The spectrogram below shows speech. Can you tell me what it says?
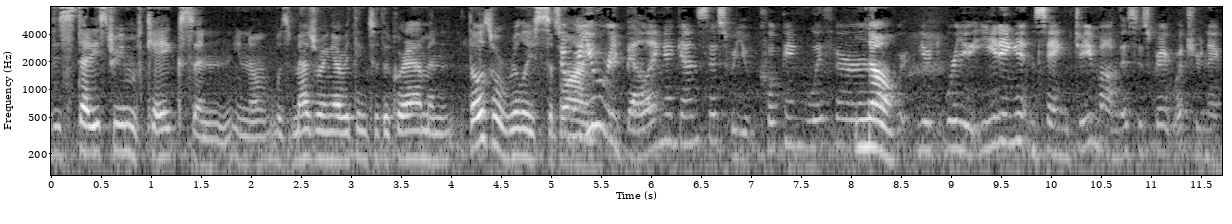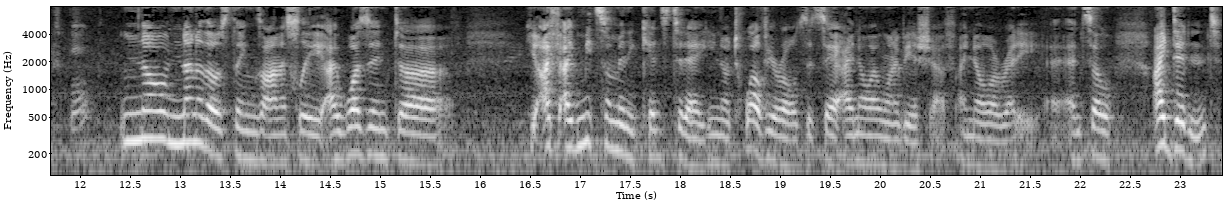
this steady stream of cakes, and you know, was measuring everything to the gram, and those were really sublime. So were you rebelling against this? Were you cooking with her? No. Were you, were you eating it and saying, "Gee, mom, this is great. What's your next book?" No, none of those things. Honestly, I wasn't. Uh, yeah, I, I meet so many kids today. You know, twelve-year-olds that say, "I know I want to be a chef. I know already," and so I didn't,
